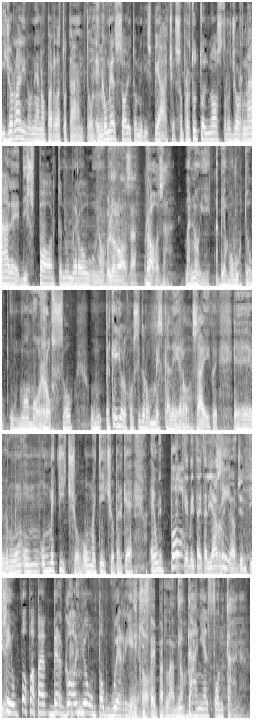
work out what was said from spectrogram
i giornali non ne hanno parlato tanto Mhm. e come al solito mi dispiace, soprattutto il nostro giornale di sport numero uno. Quello rosa. Rosa. Ma noi abbiamo avuto un uomo rosso, un- perché io lo considero un mescalero, sai, eh, un, un- un meticcio, un meticcio, perché è un Me- po'. perché metà italiano e Sì, metà argentino. Sì, un po' Papa Bergoglio, un po' guerriero. Di chi stai parlando? Di Daniel Fontana.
